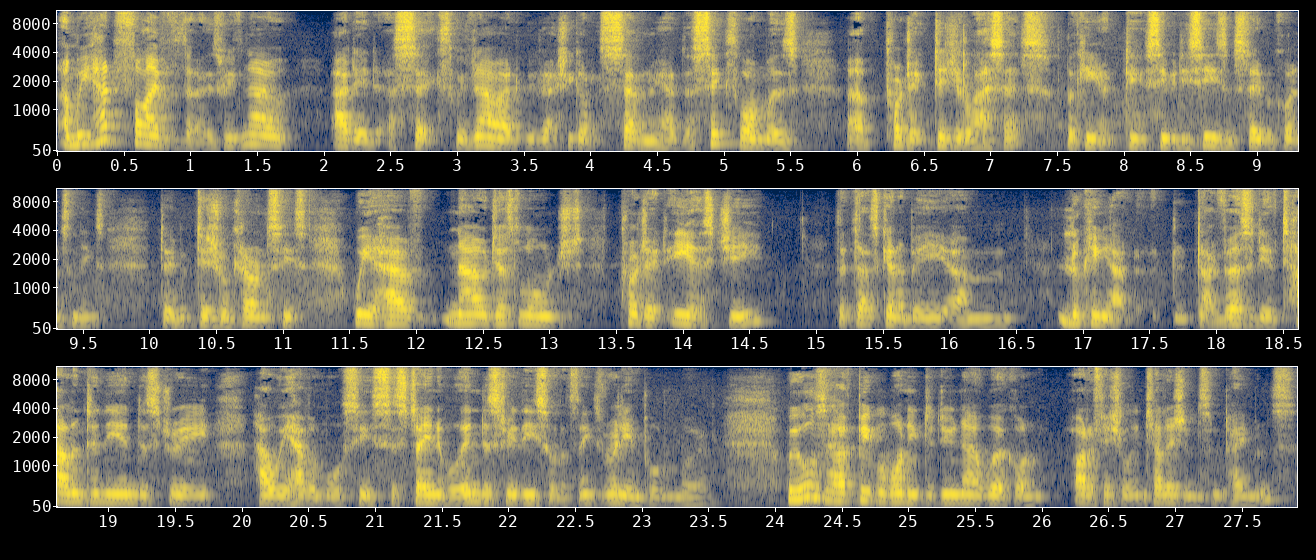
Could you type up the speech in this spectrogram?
And we had five of those. We've now added a sixth. We've now added, we've actually got seven. We had the sixth one was uh, Project Digital Assets, looking at CBDCs and stablecoins and things, digital currencies. We have now just launched Project ESG, that that's going to be um, looking at diversity of talent in the industry, how we have a more sustainable industry, these sort of things, really important work. We also have people wanting to do now work on artificial intelligence and payments.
